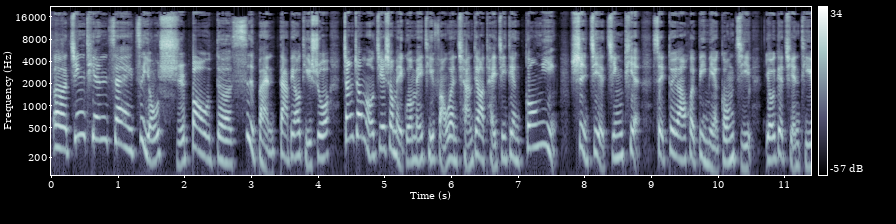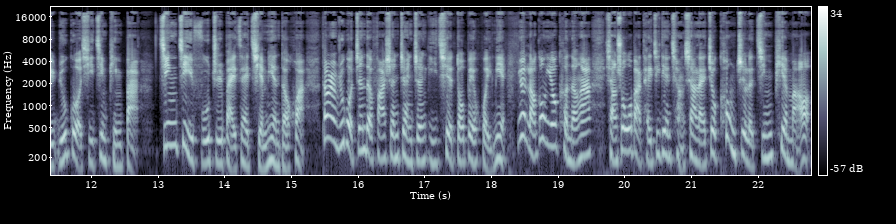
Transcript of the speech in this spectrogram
呃，今天在自由时报的四版大标题说，张忠谋接受美国媒体访问，强调台积电供应世界晶片，所以对岸会避免攻击。有一个前提，如果习近平把经济福祉摆在前面的话，当然，如果真的发生战争，一切都被毁灭，因为老共也有可能啊，想说我把台积电抢下来就控制了晶片嘛，哦，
